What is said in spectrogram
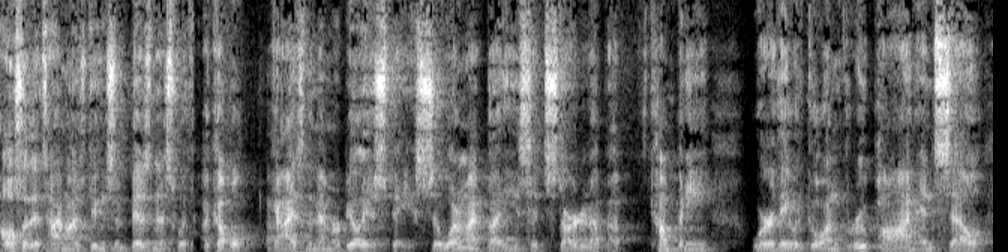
also at the time I was doing some business with a couple guys in the memorabilia space. So one of my buddies had started up a company where they would go on Groupon and sell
